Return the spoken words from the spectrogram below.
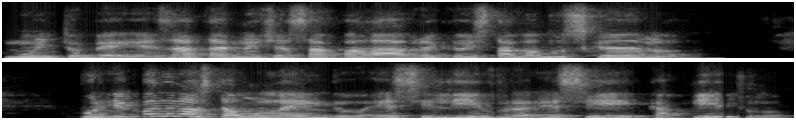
Muito bem, exatamente essa palavra que eu estava buscando. Porque quando nós estamos lendo esse livro, esse capítulo,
